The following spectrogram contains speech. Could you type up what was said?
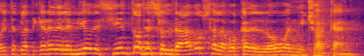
Hoy te platicaré del envío de cientos de soldados a la boca del lobo en Michoacán.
